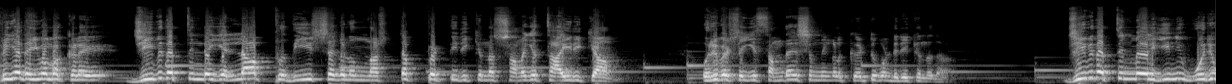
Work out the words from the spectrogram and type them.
പ്രിയ ദൈവമക്കളെ ജീവിതത്തിന്റെ എല്ലാ പ്രതീക്ഷകളും നഷ്ടപ്പെട്ടിരിക്കുന്ന സമയത്തായിരിക്കാം ഒരുപക്ഷെ ഈ സന്ദേശം നിങ്ങൾ കേട്ടുകൊണ്ടിരിക്കുന്നത്. ജീവിതത്തിന്മേൽ ഇനി ഒരു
